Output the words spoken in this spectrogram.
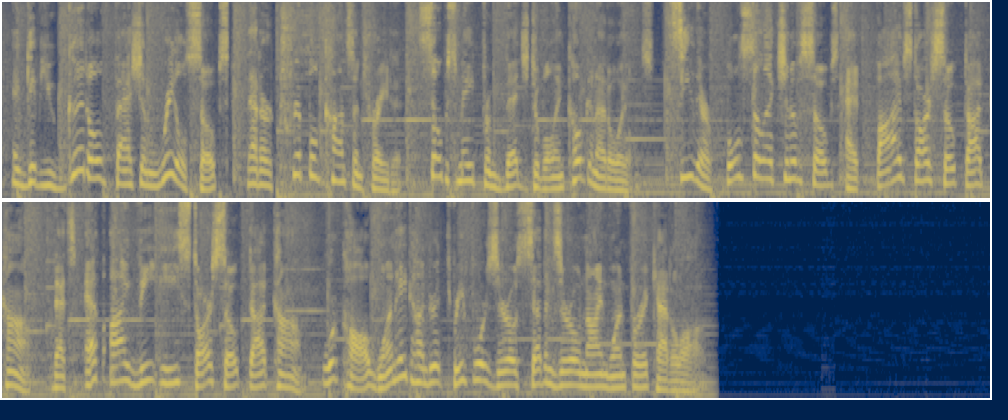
and give you good old fashioned real soaps that are triple concentrated. Soaps made from vegetable and coconut oils. See their full selection of soaps at 5starsoap.com. That's F I V E starsoap.com or call 1 800 340 7091 for a catalog.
